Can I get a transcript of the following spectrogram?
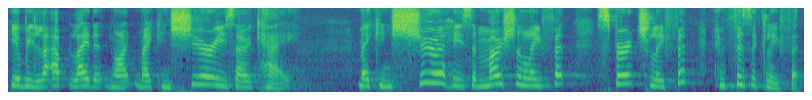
he'll be up late at night making sure he's okay, making sure he's emotionally fit, spiritually fit, and physically fit.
